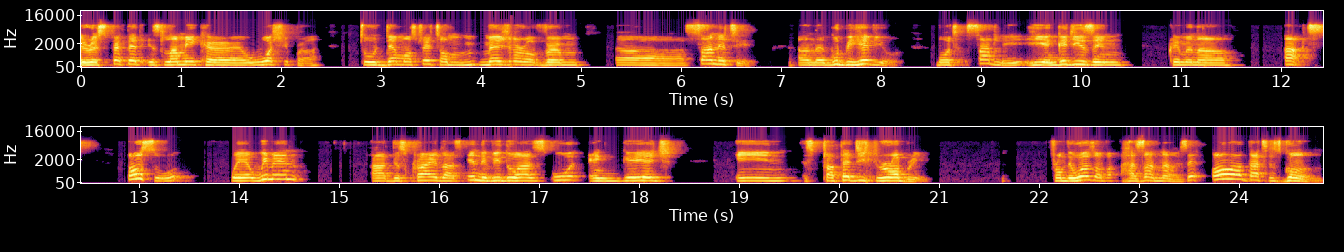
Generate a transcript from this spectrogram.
respected Islamic uh, worshiper, to demonstrate some measure of um, uh, sanity and good behavior. But sadly, he engages in criminal acts. Also, where women are described as individuals who engage in strategic robbery. From the words of Hazan now, he said, all that is gone.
